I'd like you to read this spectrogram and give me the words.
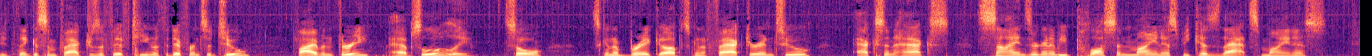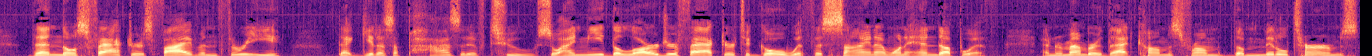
You think of some factors of 15 with a difference of 2? 5 and 3? Absolutely. So it's going to break up, it's going to factor into x and x. Signs are going to be plus and minus because that's minus. Then those factors, 5 and 3, that get us a positive 2. So I need the larger factor to go with the sign I want to end up with. And remember, that comes from the middle terms.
